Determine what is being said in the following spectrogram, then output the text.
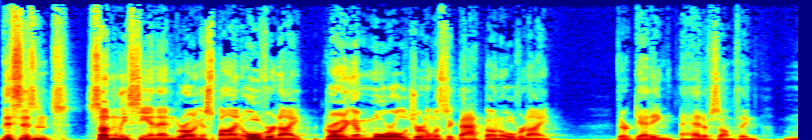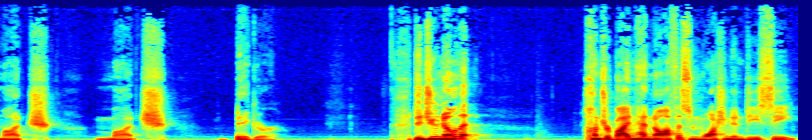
This isn't suddenly CNN growing a spine overnight, growing a moral journalistic backbone overnight. They're getting ahead of something much, much bigger. Did you know that Hunter Biden had an office in Washington, D.C.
